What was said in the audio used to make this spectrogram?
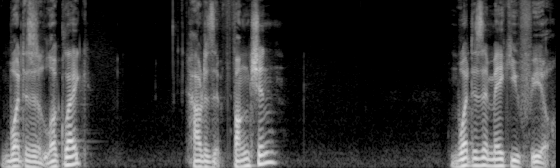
What does it look like? How does it function? What does it make you feel?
